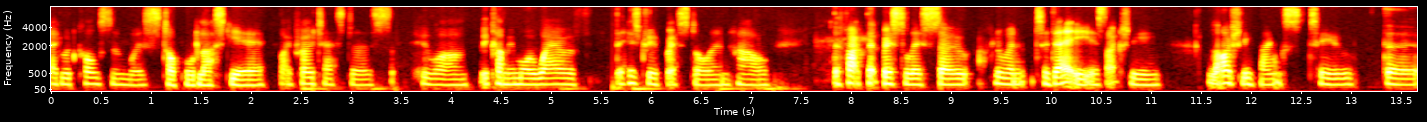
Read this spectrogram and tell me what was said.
Edward Colston was toppled last year by protesters who are becoming more aware of the history of Bristol and how the fact that Bristol is so affluent today is actually largely thanks to the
